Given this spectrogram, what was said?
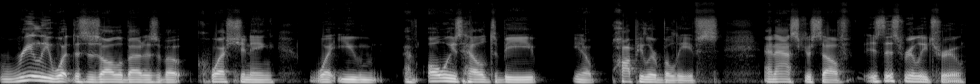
really what this is all about is about questioning what you have always held to be, you know, popular beliefs and ask yourself, is this really true?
